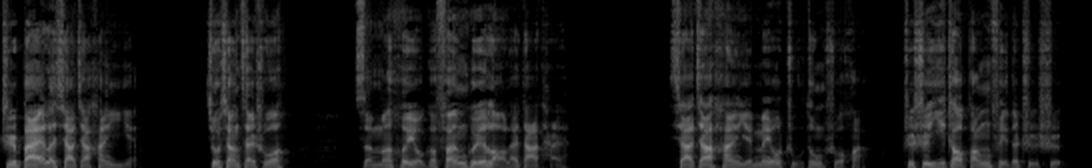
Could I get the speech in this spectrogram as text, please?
只白了夏家汉一眼，就像在说：“怎么会有个翻鬼佬来搭台？”夏家汉也没有主动说话，只是依照绑匪的指示，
